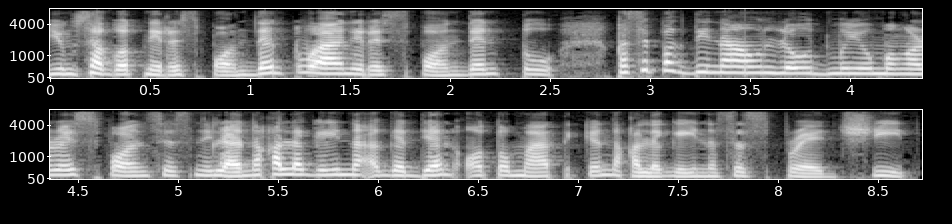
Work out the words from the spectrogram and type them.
yung sagot ni respondent 1, ni respondent 2. Kasi pag dinownload mo yung mga responses nila, nakalagay na agad yan, automatic yan, nakalagay na sa spreadsheet.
